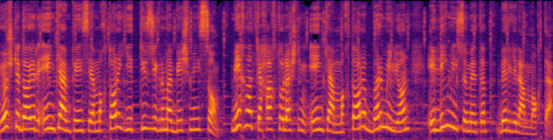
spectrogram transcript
yoshga doir eng kam pensiya miqdori 725 ming so'm mehnatga haq to'lashning eng kam miqdori 1 million 50 ming so'm etib belgilanmoqda.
